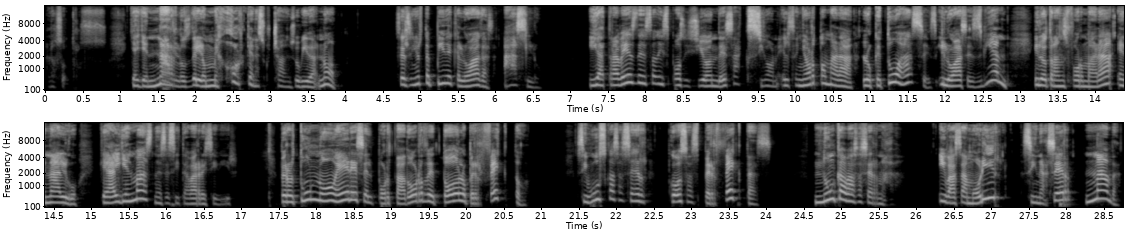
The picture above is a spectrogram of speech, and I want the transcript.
a los otros y a llenarlos de lo mejor que han escuchado en su vida. No. Si el Señor te pide que lo hagas, hazlo. Y a través de esa disposición, de esa acción, el Señor tomará lo que tú haces y lo haces bien y lo transformará en algo que alguien más necesitaba recibir. Pero tú no eres el portador de todo lo perfecto. Si buscas hacer cosas perfectas, nunca vas a hacer nada. Y vas a morir sin hacer nada.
